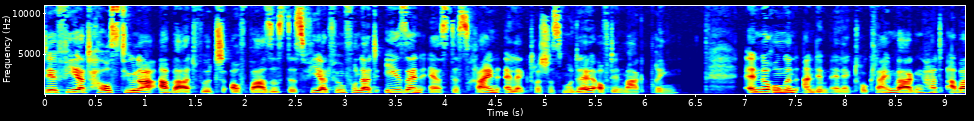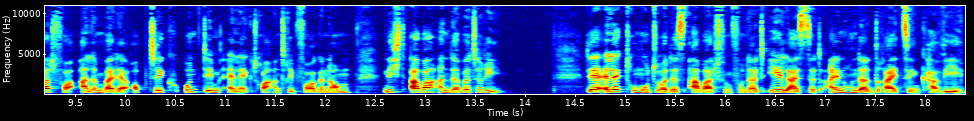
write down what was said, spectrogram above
Der Fiat Haustuner Abarth wird auf Basis des Fiat 500e sein erstes rein elektrisches Modell auf den Markt bringen. Änderungen an dem Elektrokleinwagen hat Abarth vor allem bei der Optik und dem Elektroantrieb vorgenommen, nicht aber an der Batterie. Der Elektromotor des Abarth 500e leistet 113 kW.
